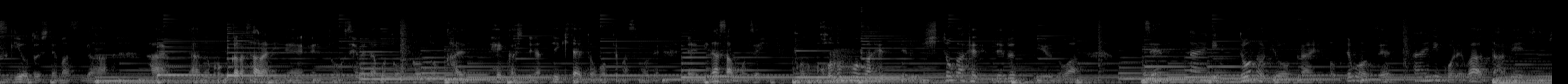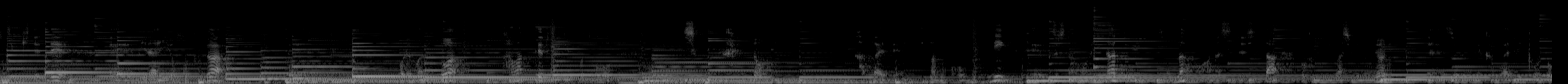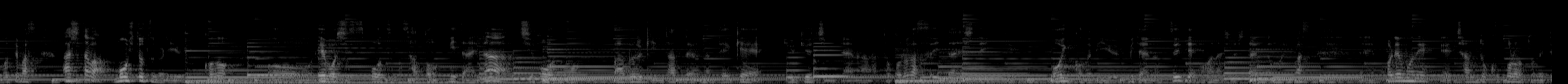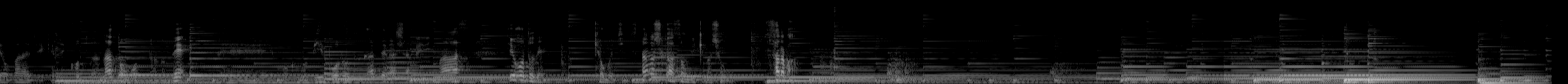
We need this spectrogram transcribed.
過ぎようとしてますが、はい、あのここからさらにね、えーと、攻めたことをどんどん変変化してやっていきたいと思ってますので、えー、皆さんもぜひ、この子供が減ってる、人が減ってるっていうのは、絶これはダメージとしてきてて、えー、未来予測が、えー、これまでとは変わってるっていうことをしっかりと考えて今の行動に、えー、移した方がいいなというそんなお話でした。僕も戒めのように、えー、それをね考えていこうと思ってます。明日はもう一つの理由。このエボシスポーツの里みたいな地方のバブル期に立ったようなでけえ琉球地みたいなところが衰退していってもう一個の理由みたいなのについてお話をしたいと思います。えこれもね、ちゃんと心を止めておかないといけないことだなと思ったので、えー、僕も b ボログがてら喋ります。ということで、今日も一日楽しく遊んでいきましょう。さらば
